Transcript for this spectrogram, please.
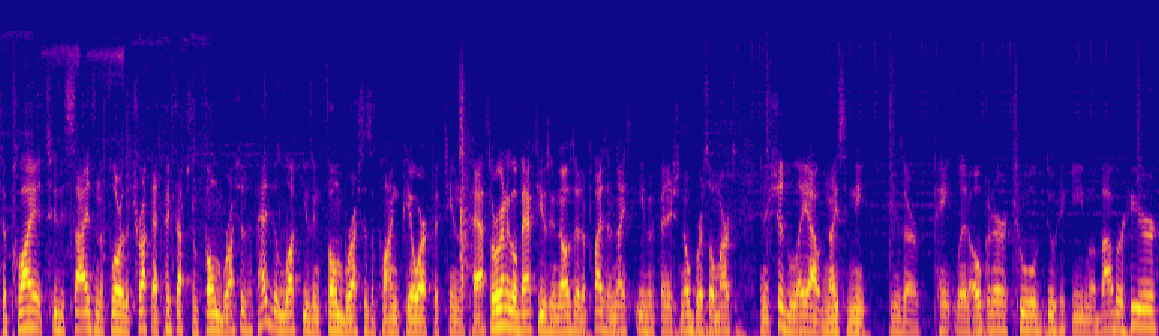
To apply it to the sides and the floor of the truck, I picked up some foam brushes. I've had good luck using foam brushes applying POR 15 in the past. So we're gonna go back to using those. It applies a nice even finish, no bristle marks, and it should lay out nice and neat. Use our paint lid opener, tool doohickey mabobber here.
